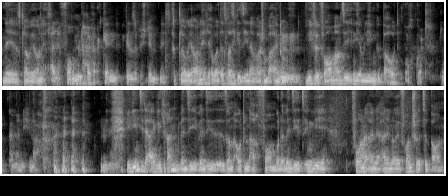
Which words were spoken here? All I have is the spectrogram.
Nee, das glaube ich auch nicht. Alle Formenlager kennen, kennen sie bestimmt nicht. Das glaube ich auch nicht, aber das, was ich gesehen habe, war schon beeindruckend. Mhm. Wie viele Formen haben Sie in Ihrem Leben gebaut? Oh Gott, das kann man nicht nach. nee. Wie gehen Sie da eigentlich ran, wenn Sie, wenn Sie so ein Auto nachformen oder wenn Sie jetzt irgendwie vorne eine, eine neue Frontschürze bauen?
